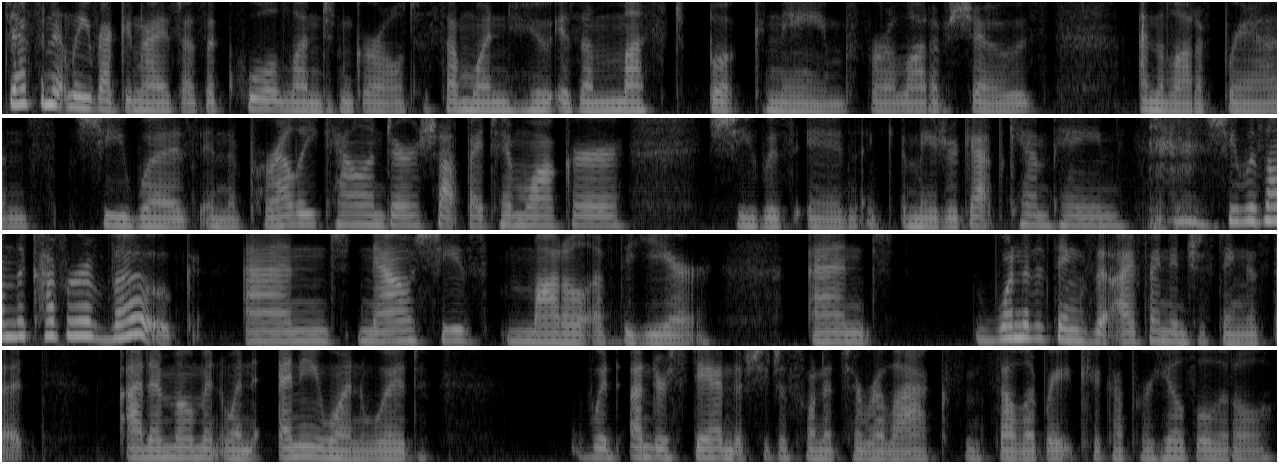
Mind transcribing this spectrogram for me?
definitely recognized as a cool London girl to someone who is a must book name for a lot of shows and a lot of brands. She was in the Pirelli calendar shot by Tim Walker. She was in a major Gap campaign. she was on the cover of Vogue, and now she's model of the year. And one of the things that I find interesting is that at a moment when anyone would would understand if she just wanted to relax and celebrate, kick up her heels a little.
